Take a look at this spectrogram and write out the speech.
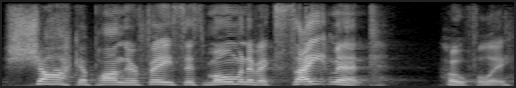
shock upon their face, this moment of excitement, hopefully,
